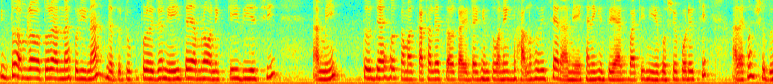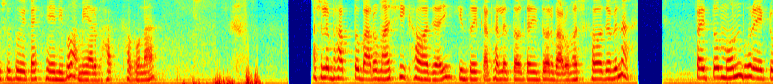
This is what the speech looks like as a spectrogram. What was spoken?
কিন্তু আমরা অত রান্না করি না, যতটুকু প্রয়োজন এইটাই আমরা অনেককেই দিয়েছি আমি। তো যাই হোক, আমার কাঁঠালের তরকারিটা কিন্তু অনেক ভালো হয়েছে আর আমি এখানে কিন্তু এক বাটি নিয়ে বসে পড়েছি। আর এখন শুধু শুধু এটা খেয়ে নিব, আমি আর ভাত খাব না। আসলে ভাত তো বারো মাসই খাওয়া যায়, কিন্তু এই কাঁঠালের তরকারি তো আর বারো মাস খাওয়া যাবে না। তাই তো মন ভরে একটু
